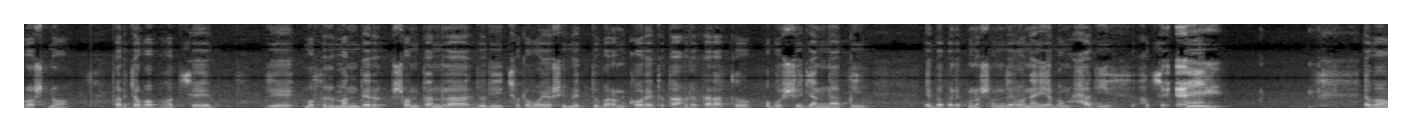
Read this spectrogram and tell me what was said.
প্রশ্ন। তার জবাব হচ্ছে যে মুসলমানদের সন্তানরা যদি ছোট বয়সে মৃত্যুবরণ করে, তো তাহলে তারা তো অবশ্যই জান্নাতি। এ ব্যাপারে কোনো সন্দেহ নাই এবং হাদিস আছে। এবং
